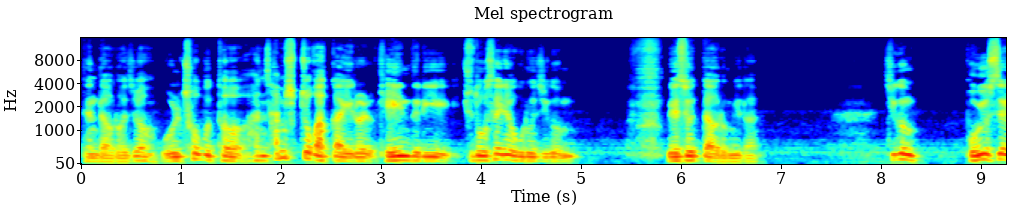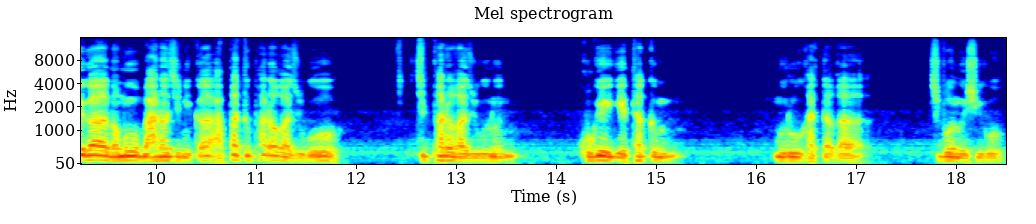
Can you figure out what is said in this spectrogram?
된다 그러죠. 올 초부터 한 30조 가까이를 개인들이 주도 세력으로 지금 매수했다 그럽니다. 지금 보유세가 너무 많아지니까 아파트 팔아가지고 집 팔아가지고는 고객 예탁금으로 갖다가 집어넣으시고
